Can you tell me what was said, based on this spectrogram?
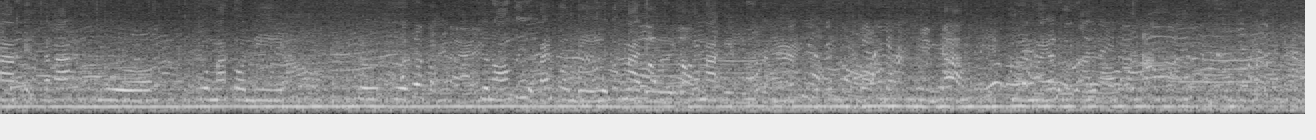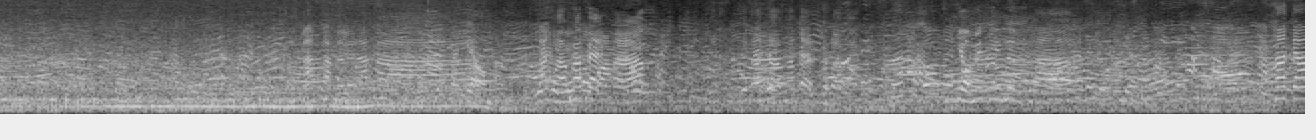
มาเสร็จใช่ปะอยู่อยู่มาโซนดี คือคือคือน้องจะอยู่ใกล้โซนดีอยู่ต้องมาดีแล้วก็มาเอ็มมันจะง่ายกินก็ทำไมก็สุดท้ายแล้วนั่งตักกันเลยนะคะไม่เกี่ยวครับร้านขาวผ้าแปดครับร้านขาวผ้าแปดครับเสื้อขาวเกี่ยวไม่กินหนึ่งครับห้าเก้า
